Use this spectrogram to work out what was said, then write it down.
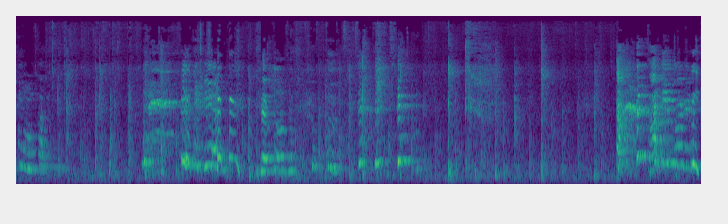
Come on, Cock. Good little boots. Why you fucking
